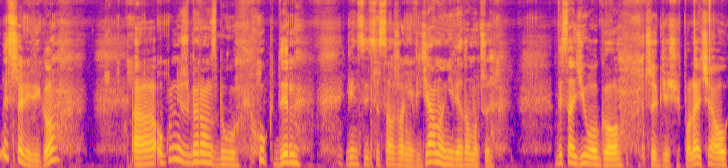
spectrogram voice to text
Wystrzelili go. Ogólnie rzecz biorąc był huk, dym, więcej cesarza nie widziano. Nie wiadomo czy wysadziło go, czy gdzieś poleciał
